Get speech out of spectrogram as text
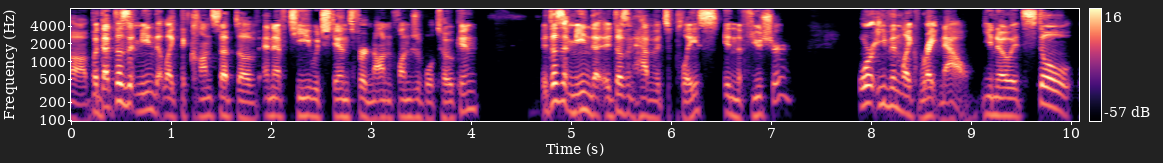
Uh but that doesn't mean that like the concept of nft which stands for non-fungible token it doesn't mean that it doesn't have its place in the future or even like right now. You know it's still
